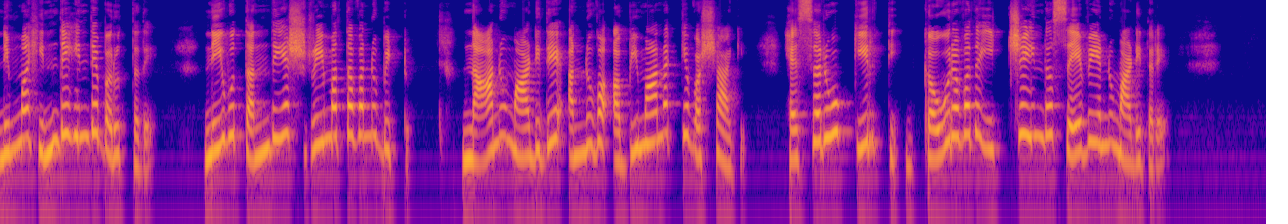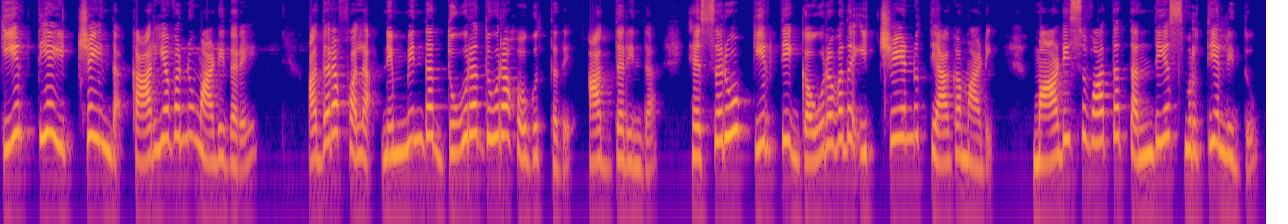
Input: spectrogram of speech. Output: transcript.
ನಿಮ್ಮ ಹಿಂದೆ ಹಿಂದೆ ಬರುತ್ತದೆ. ನೀವು ತಂದೆಯ ಶ್ರೀಮತವನ್ನು ಬಿಟ್ಟು, ನಾನು ಮಾಡಿದೆ ಅನ್ನುವ ಅಭಿಮಾನಕ್ಕೆ ವಶ ಆಗಿ ಹೆಸರು, ಕೀರ್ತಿ, ಗೌರವದ ಇಚ್ಛೆಯಿಂದ ಸೇವೆಯನ್ನು ಮಾಡಿದರೆ, ಕೀರ್ತಿಯ ಇಚ್ಛೆಯಿಂದ ಕಾರ್ಯವನ್ನು ಮಾಡಿದರೆ ಅದರ ಫಲ ನಿಮ್ಮಿಂದ ದೂರ ದೂರ ಹೋಗುತ್ತದೆ. ಆದ್ದರಿಂದ ಹೆಸರು, ಕೀರ್ತಿ, ಗೌರವದ ಇಚ್ಛೆಯನ್ನು ತ್ಯಾಗ ಮಾಡಿ, ಮಾಡಿಸುವಾತ ತಂದೆಯ ಸ್ಮೃತಿಯಲ್ಲಿದ್ದು,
